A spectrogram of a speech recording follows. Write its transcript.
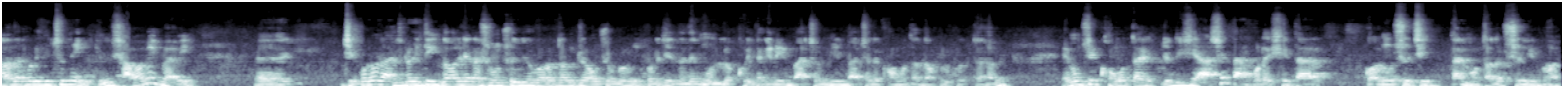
আলাদা করে কিছু নেই, কিন্তু স্বাভাবিকভাবেই যে কোনো রাজনৈতিক দল যারা সংসদীয় গণতন্ত্রে অংশগ্রহণ করেছে, তাদের মূল লক্ষ্যই থাকে নির্বাচন, নির্বাচনে ক্ষমতা দখল করতে হবে। এবং সেই ক্ষমতায় যদি সে আসে, তারপরে সে তার কর্মসূচি, তার মতাদর্শ নির্ভর।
